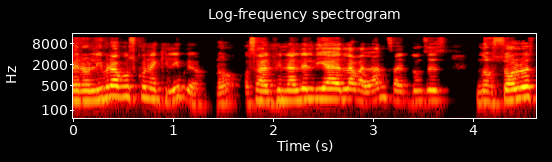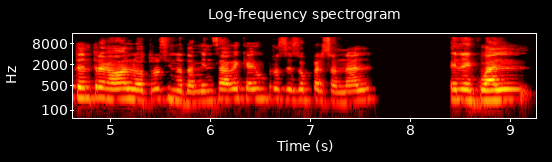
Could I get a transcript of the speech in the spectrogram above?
pero Libra busca un equilibrio, ¿no? O sea, al final del día es la balanza, entonces no solo está entregado al otro, sino también sabe que hay un proceso personal en el cual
